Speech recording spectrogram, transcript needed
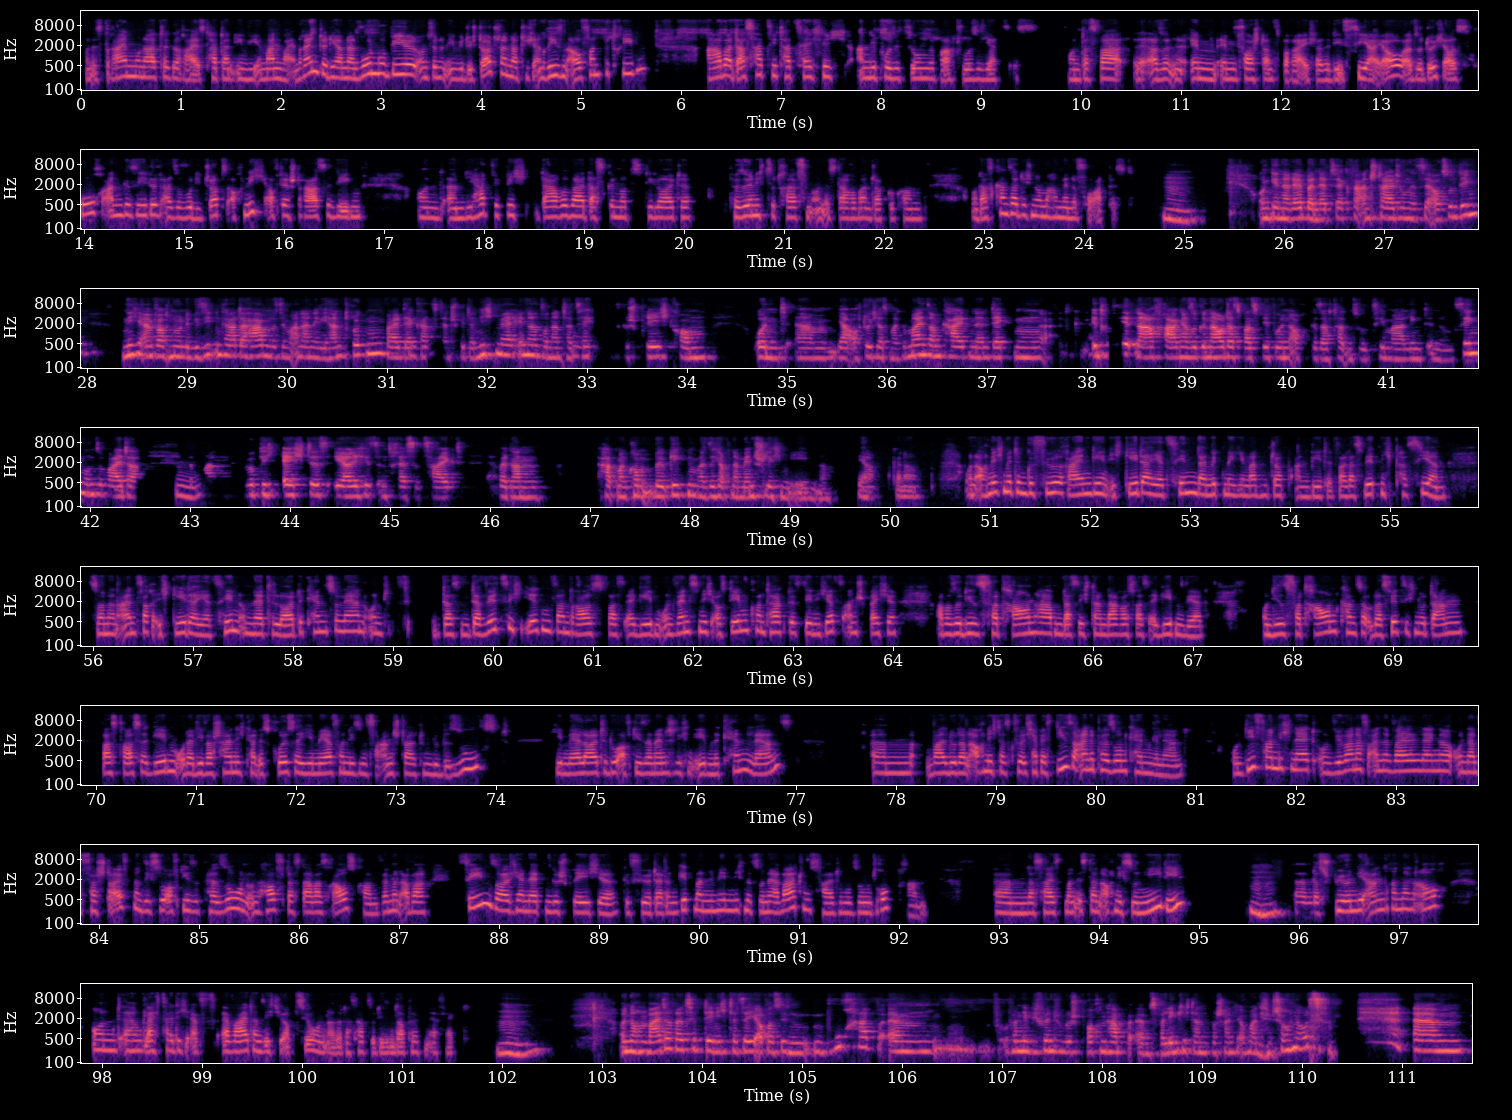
und ist drei Monate gereist, hat dann irgendwie, ihr Mann war in Rente, die haben dann Wohnmobil und sind dann irgendwie durch Deutschland, natürlich einen Riesenaufwand betrieben. Aber das hat sie tatsächlich an die Position gebracht, wo sie jetzt ist. Und das war äh, also im, im Vorstandsbereich, also die CIO, also durchaus hoch angesiedelt, also wo die Jobs auch nicht auf der Straße liegen. Und ähm, die hat wirklich darüber das genutzt, die Leute persönlich zu treffen und ist darüber einen Job gekommen. Und das kannst du natürlich nur machen, wenn du vor Ort bist. Hm. Und generell bei Netzwerkveranstaltungen ist ja auch so ein Ding, nicht einfach nur eine Visitenkarte haben, das dem anderen in die Hand drücken, weil der hm. kann sich dann später nicht mehr erinnern, sondern tatsächlich ins Gespräch kommen, und ähm, ja auch durchaus mal Gemeinsamkeiten entdecken, interessiert nachfragen, also genau das, was wir vorhin auch gesagt hatten zu Thema LinkedIn und Xing und so weiter, mhm. dass man wirklich echtes, ehrliches Interesse zeigt, weil dann hat man kommt, begegnet man sich auf einer menschlichen Ebene. Ja, genau. Und auch nicht mit dem Gefühl reingehen, ich gehe da jetzt hin, damit mir jemand einen Job anbietet, weil das wird nicht passieren, sondern einfach, ich gehe da jetzt hin, um nette Leute kennenzulernen und das, da wird sich irgendwann draus was ergeben. Und wenn es nicht aus dem Kontakt ist, den ich jetzt anspreche, aber so dieses Vertrauen haben, dass sich dann daraus was ergeben wird. Und dieses Vertrauen kannst du, oder das wird sich nur dann was daraus ergeben, oder die Wahrscheinlichkeit ist größer, je mehr von diesen Veranstaltungen du besuchst, je mehr Leute du auf dieser menschlichen Ebene kennenlernst, ähm, weil du dann auch nicht das Gefühl, ich habe jetzt diese eine Person kennengelernt und die fand ich nett und wir waren auf eine Wellenlänge und dann versteift man sich so auf diese Person und hofft, dass da was rauskommt. Wenn man aber zehn solcher netten Gespräche geführt hat, dann geht man nicht mit so einer Erwartungshaltung, so einem Druck dran. Ähm, das heißt, man ist dann auch nicht so needy. Mhm. Ähm, das spüren die anderen dann auch. Und ähm, gleichzeitig erweitern sich die Optionen. Also das hat so diesen doppelten Effekt. Mhm. Und noch ein weiterer Tipp, den ich tatsächlich auch aus diesem Buch habe, ähm, von dem ich vorhin schon gesprochen habe, ähm, das verlinke ich dann wahrscheinlich auch mal in den Show Notes, ähm,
